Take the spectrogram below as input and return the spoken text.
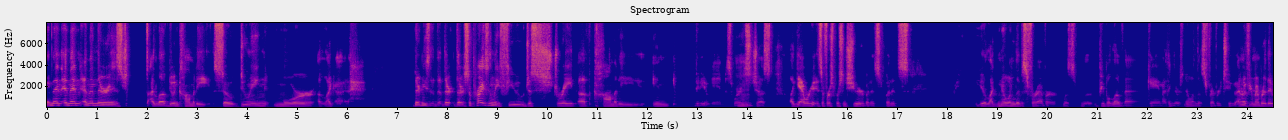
and then and then and then there is i love doing comedy so doing more uh, like uh, there needs there there's surprisingly few just straight up comedy in video games where it's just like yeah we're it's a first person shooter but it's but it's you know like no one lives forever was people love that game. I think there was no one lives forever too i don't know if you remember they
